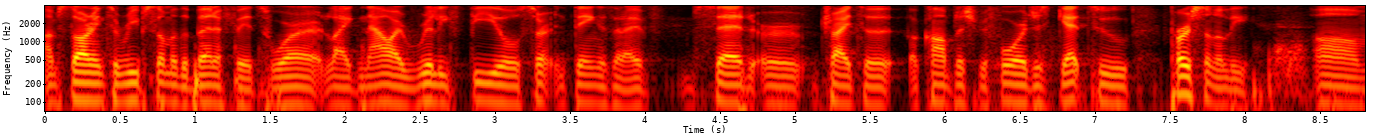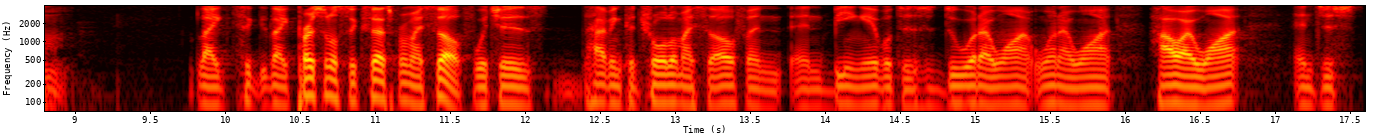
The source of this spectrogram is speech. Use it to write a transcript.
I'm starting to reap some of the benefits where, like, now I really feel certain things that I've said or tried to accomplish before, just get to personally. Um, like to like personal success for myself, which is having control of myself and and being able to just do what I want when I want, how I want, and just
